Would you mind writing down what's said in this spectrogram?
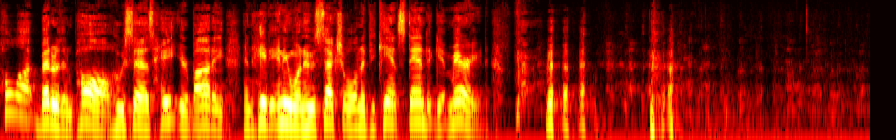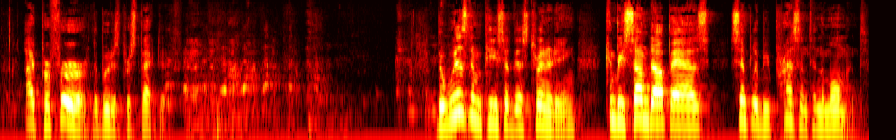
whole lot better than Paul, who says, hate your body and hate anyone who's sexual, and if you can't stand it, get married. I prefer the Buddhist perspective. the wisdom piece of this Trinity can be summed up as simply be present in the moment.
